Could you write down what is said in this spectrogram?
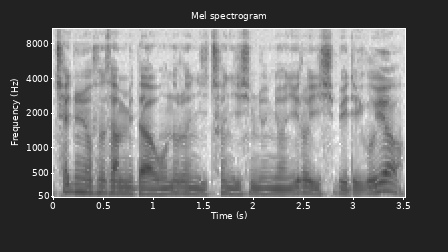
최준영 선사입니다. 오늘은 2026년 1월 20일이고요.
